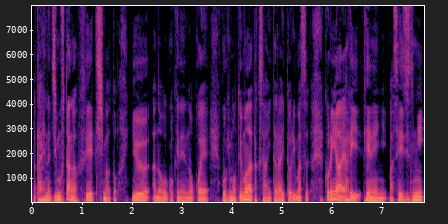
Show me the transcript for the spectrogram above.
まあ、大変な事務負担が増えてしまうというあのご懸念の声ご疑問というものはたくさんいただいております。これにはやはり丁寧に、まあ、誠実に、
